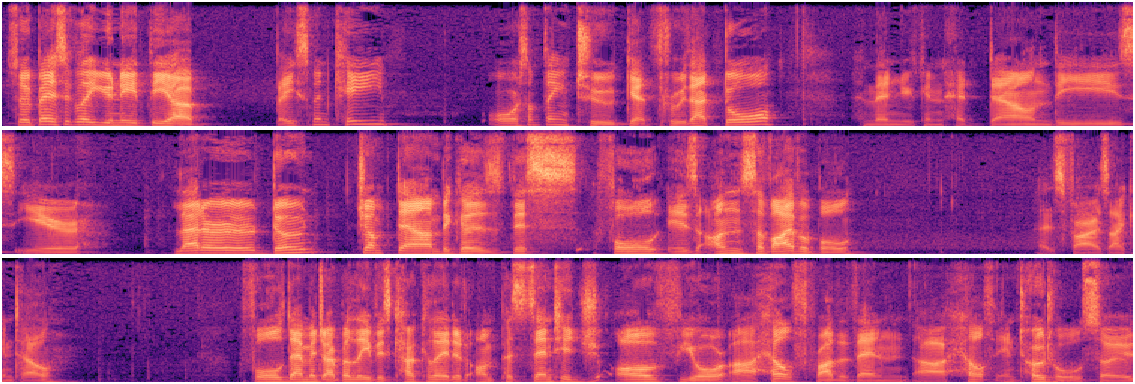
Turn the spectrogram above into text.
So basically, you need the uh, basement key, or something to get through that door and then you can head down these here ladder don't jump down because this fall is unsurvivable, as far as I can tell. Fall damage, I believe, is calculated on percentage of your uh, health rather than uh, health in total. So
